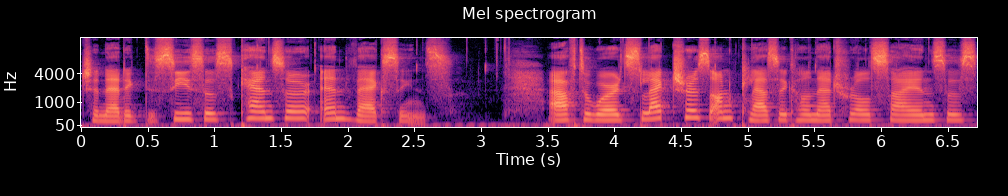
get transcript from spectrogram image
Genetic Diseases, Cancer, and Vaccines. Afterwards, lectures on classical natural sciences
